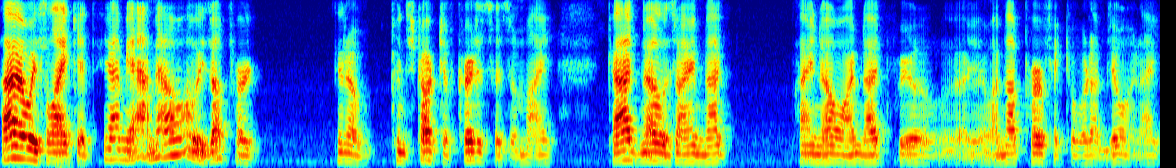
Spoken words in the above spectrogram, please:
I always like it. I mean, I'm, always up for, you know, constructive criticism. I, God knows I'm not, I know I'm not real, I'm not perfect at what I'm doing. I,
